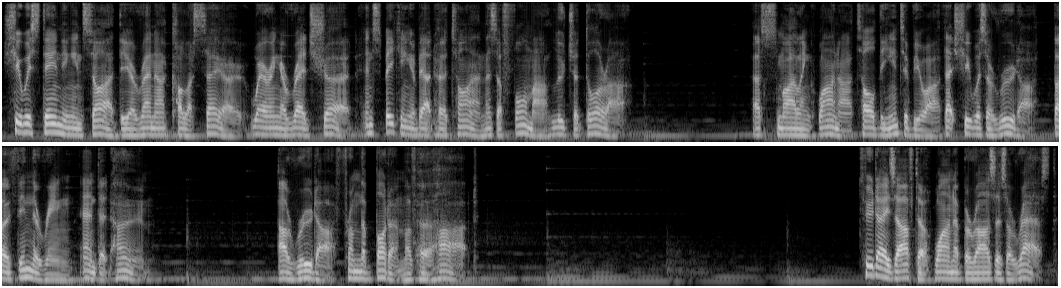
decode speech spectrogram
She was standing inside the Arena Coliseo wearing a red shirt and speaking about her time as a former luchadora. A smiling Juana told the interviewer that she was a ruda, both in the ring and at home. Aruda from the bottom of her heart. Two days after Juana Barraza's arrest,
